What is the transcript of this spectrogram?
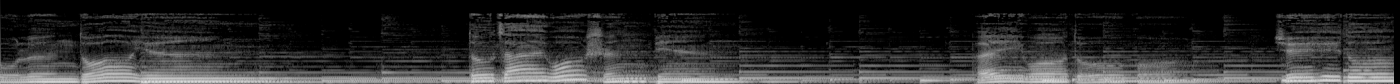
无论多远，都在我身边，陪我度过许多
